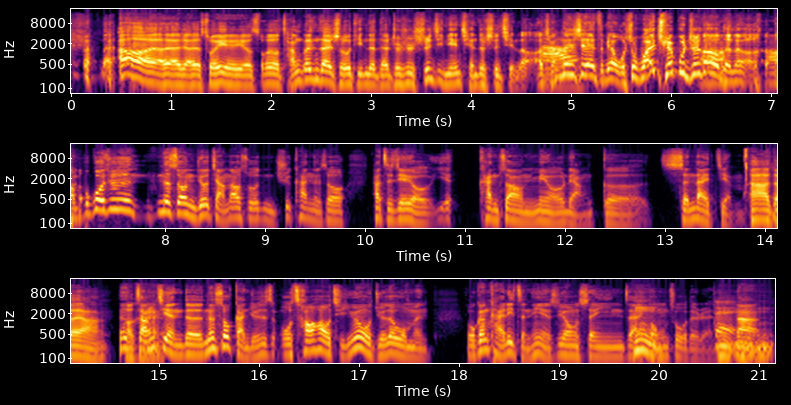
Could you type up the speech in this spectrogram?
啊，呃所以有所有长庚在收听的那就是十几年前的事情了啊。长庚现在怎么样？我是完全不知道的呢。啊。不过就是那时候你就讲到说，你去看的时候，他直接有看照里面有两个声带茧嘛，啊，对啊，那长茧的那时候感觉是什么？我超好奇，因为我觉得我们。我跟凯莉整天也是用声音在工作的人，嗯那嗯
